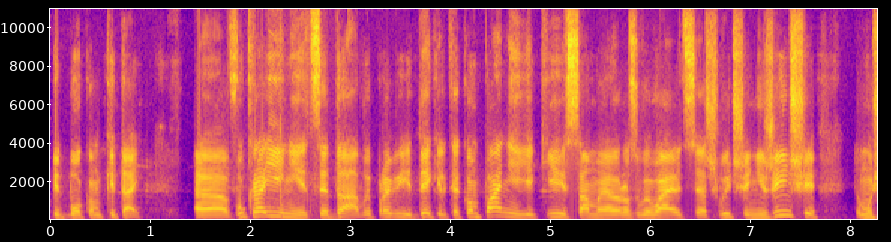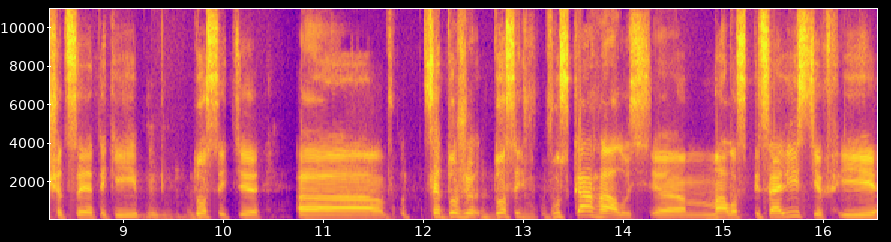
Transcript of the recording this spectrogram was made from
під боком Китай. Е, В Україні це да, ви праві декілька компаній, які саме розвиваються швидше ніж інші. тому що це такий досить. е, е, Це дуже досить вузька галузь, мало спеціалістів і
